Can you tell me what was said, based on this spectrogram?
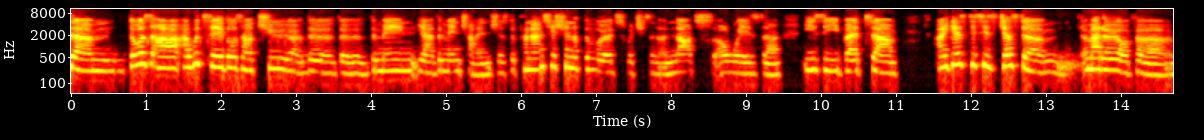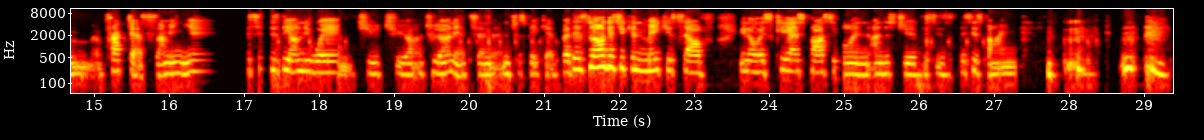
um, those are i would say those are two uh, the, the the main yeah the main challenges. The pronunciation of the words which is not always uh, easy but um, i guess this is just um, a matter of um, practice. I mean this is the only way to to uh, to learn it and, and to speak it. But as long as you can make yourself you know as clear as possible and understood this is this is fine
